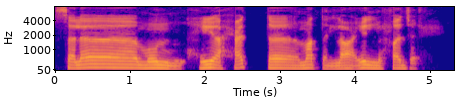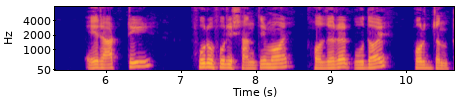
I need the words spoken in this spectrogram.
সালামুন হিয়া ফাজর। এই রাতটি পুরোপুরি শান্তিময় ফজরের উদয় পর্যন্ত।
